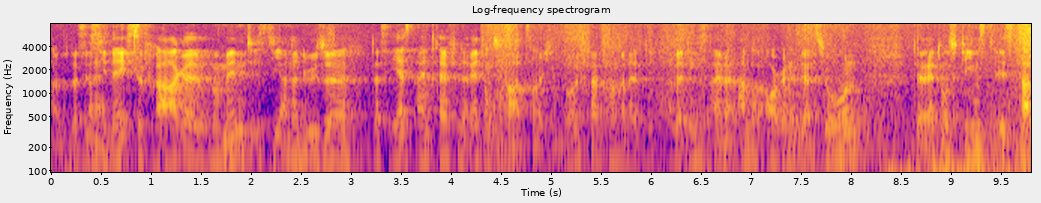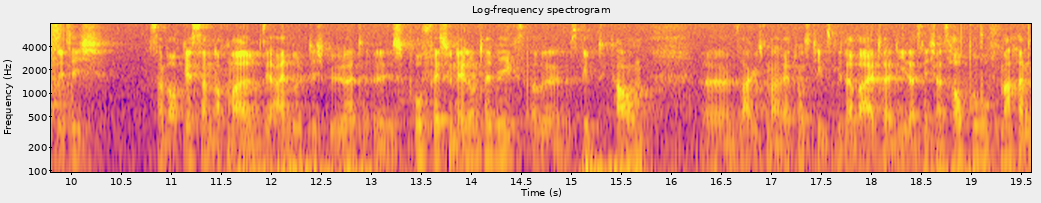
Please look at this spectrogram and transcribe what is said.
Also das ist die nächste Frage. Im Moment ist die Analyse das ersteintreffende Rettungsfahrzeug. In Deutschland haben wir allerdings eine andere Organisation. Der Rettungsdienst ist tatsächlich das haben wir auch gestern nochmal sehr eindrücklich gehört, äh, ist professionell unterwegs. Also es gibt kaum, äh, sage ich mal, Rettungsdienstmitarbeiter, die das nicht als Hauptberuf machen.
